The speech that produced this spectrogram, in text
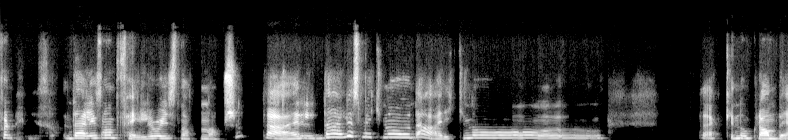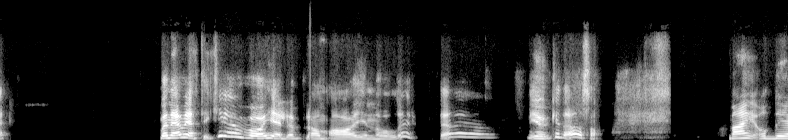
For det er liksom failure is not an option. Det er, det er liksom ikke noe Det er ikke noe Det er ikke noe plan B. Men jeg vet ikke hva hele plan A inneholder. Det gjør ikke det, altså. Nei, og det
